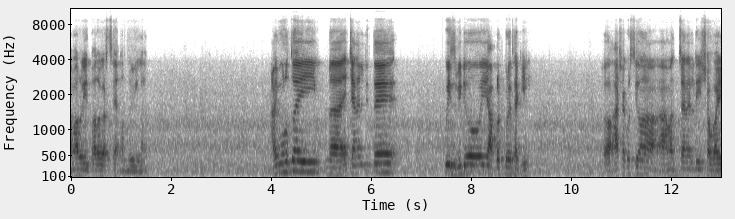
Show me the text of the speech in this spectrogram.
আমারও ঈদ ভালো কাটছে, আলহামদুলিল্লাহ। আমি মূলত এই চ্যানেলটিতে কুইজ ভিডিও আপলোড করে থাকি। আশা করছি আমার চ্যানেলটি সবাই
